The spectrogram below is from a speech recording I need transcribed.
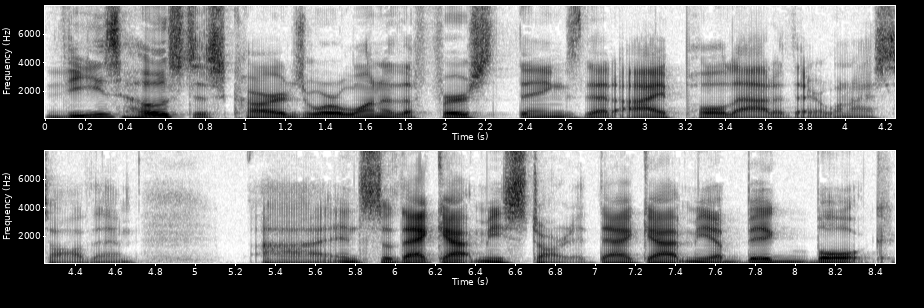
These hostess cards were one of the first things that I pulled out of there when I saw them. Uh, and so that got me started. That got me a big bulk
